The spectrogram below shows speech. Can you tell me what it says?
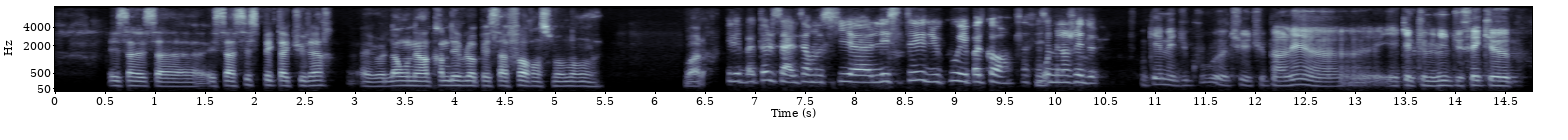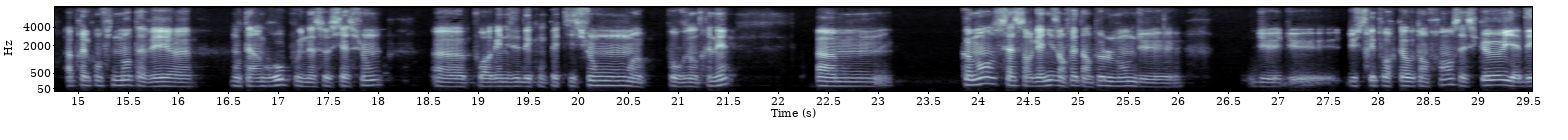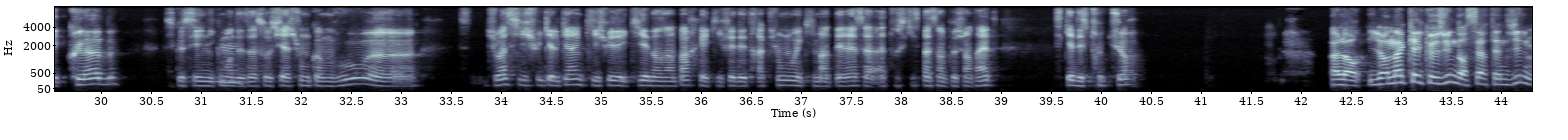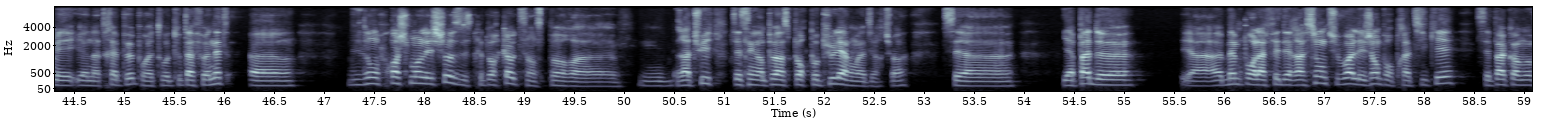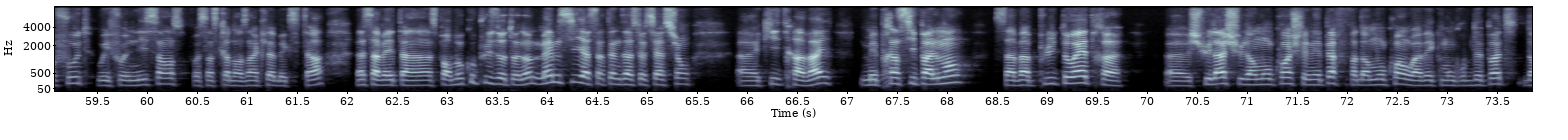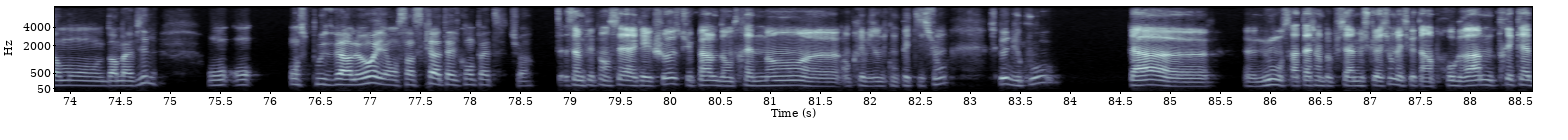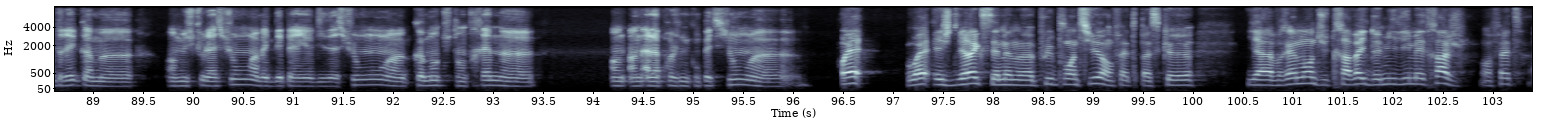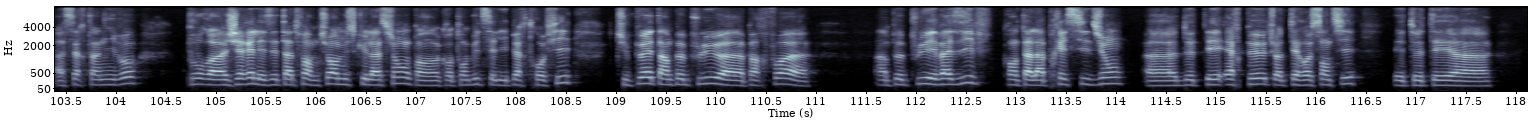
Et, ça, ça et c'est assez spectaculaire. là, on est en train de développer ça fort en ce moment. Voilà. Et les battles, ça alterne aussi euh, lesté, du coup, et pas de corps. Ça, fait, ça mélange les deux. Ok, mais du coup, tu, tu parlais il y a quelques minutes du fait que après le confinement, tu avais monté un groupe ou une association pour organiser des compétitions, pour vous entraîner. Euh, comment ça s'organise en fait un peu le monde du, du, du, street workout en France? Est-ce qu'il y a des clubs? Est-ce que c'est uniquement mm. des associations comme vous euh, Tu vois, si je suis quelqu'un qui, qui est dans un parc et qui fait des tractions et qui m'intéresse à, tout ce qui se passe un peu sur Internet, est-ce qu'il y a des structures alors, il y en a quelques-unes dans certaines villes, mais il y en a très peu, pour être tout à fait honnête. Euh, disons franchement les choses, le street workout, c'est un sport euh, gratuit. C'est un peu un sport populaire, on va dire, tu vois. Il euh, n'y a pas de, même pour la fédération, tu vois, les gens pour pratiquer, c'est pas comme au foot où il faut une licence, il faut s'inscrire dans un club, etc. Là, ça va être un sport beaucoup plus autonome, même s'il y a certaines associations qui y travaillent, mais principalement, ça va plutôt être, je suis là, je suis dans mon coin, je fais mes perfs, enfin dans mon coin ou avec mon groupe de potes dans mon, dans ma ville. on, on se pousse vers le haut et on s'inscrit à telle compète, tu vois. Ça, me fait penser à quelque chose. Tu parles d'entraînement euh, en prévision de compétition. Est-ce que du coup, as, euh, euh, nous, on se rattache un peu plus à la musculation, mais est-ce que tu as un programme très cadré comme en musculation avec des périodisations Comment tu t'entraînes à l'approche d'une compétition Ouais, ouais, et je dirais que c'est même plus pointilleux en fait, parce que il y a vraiment du travail de millimétrage en fait à certains niveaux pour euh, gérer les états de forme. Tu vois, en musculation, quand, ton but c'est l'hypertrophie, tu peux être un peu plus, euh, parfois, euh, un peu plus évasif quant à la précision de tes RPE, tu vois, de tes ressentis et de tes,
